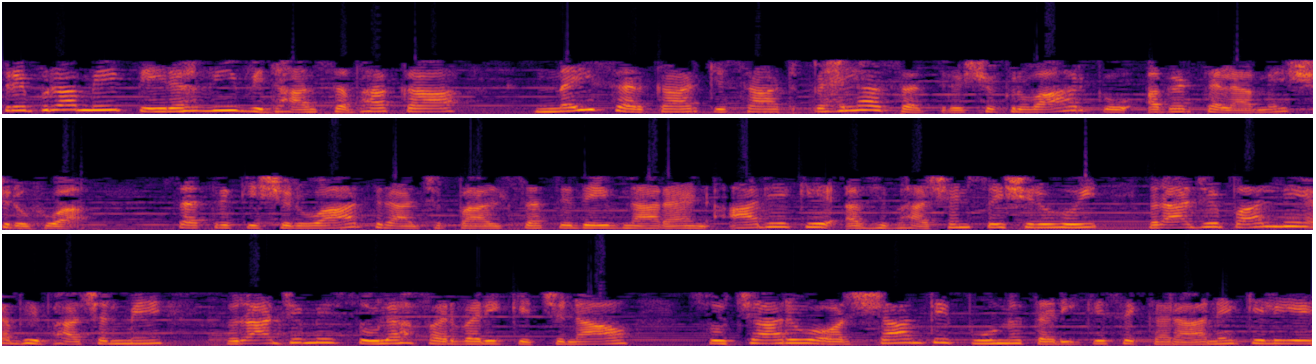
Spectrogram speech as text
त्रिपुरा में तेरहवीं विधानसभा का नई सरकार के साथ पहला सत्र शुक्रवार को अगरतला में शुरू हुआ। सत्र की शुरुआत राज्यपाल सत्यदेव नारायण आर्य के अभिभाषण से शुरू हुई। राज्यपाल ने अभिभाषण में राज्य में 16 फरवरी के चुनाव सुचारू और शांतिपूर्ण तरीके से कराने के लिए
